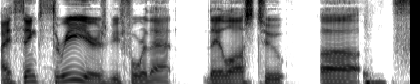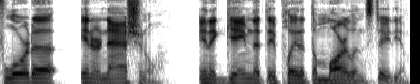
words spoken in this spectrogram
I think three years before that, they lost to uh, Florida International in a game that they played at the Marlin Stadium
